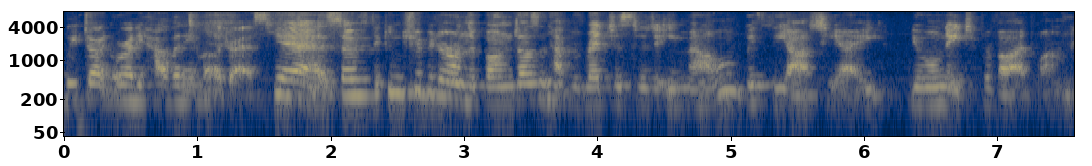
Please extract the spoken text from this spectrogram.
we don't already have an email address. Yeah, so if the contributor on the bond doesn't have a registered email with the RTA, you will need to provide one.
